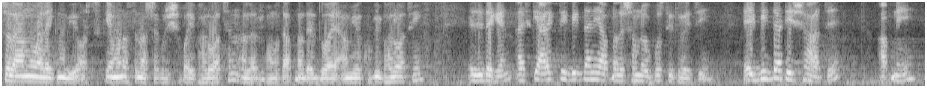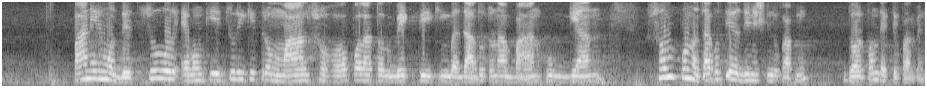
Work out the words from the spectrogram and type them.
আসসালামু আলাইকুম ভিউয়ার্স। কেমন আছেন? আশা করি সবাই ভালো আছেন। আল্লাহর রহমতে আপনাদের দোয়ায় আমিও খুবই ভালো আছি। এই যে দেখেন, আজকে আরেকটি বিদ্যা নিয়ে আপনাদের সামনে উপস্থিত হয়েছি। এই বিদ্যাটির সাহায্যে আপনি পানির মধ্যে চোর এবং কি চুরিকিত্র মাল সহ পলাতক ব্যক্তি কিংবা জাদুটনা, বান কুজ্ঞান সম্পূর্ণ যাবতীয় জিনিস কিন্তু আপনি দর্পণ দেখতে পারবেন।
